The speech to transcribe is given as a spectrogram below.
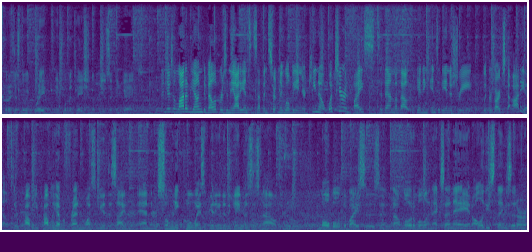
that are just doing great implementation of music in games. And there's a lot of young developers in the audience and stuff, and certainly will be in your keynote. What's your advice to them about getting into the industry with regards to audio? They're probably you probably have a friend who wants to be a designer, and there are so many cool ways of getting into the game business now through mobile devices and downloadable and XNA and all of these things that are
